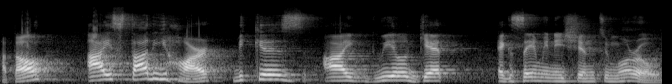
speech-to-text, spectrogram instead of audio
Atau I study hard because I will get examination tomorrow.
